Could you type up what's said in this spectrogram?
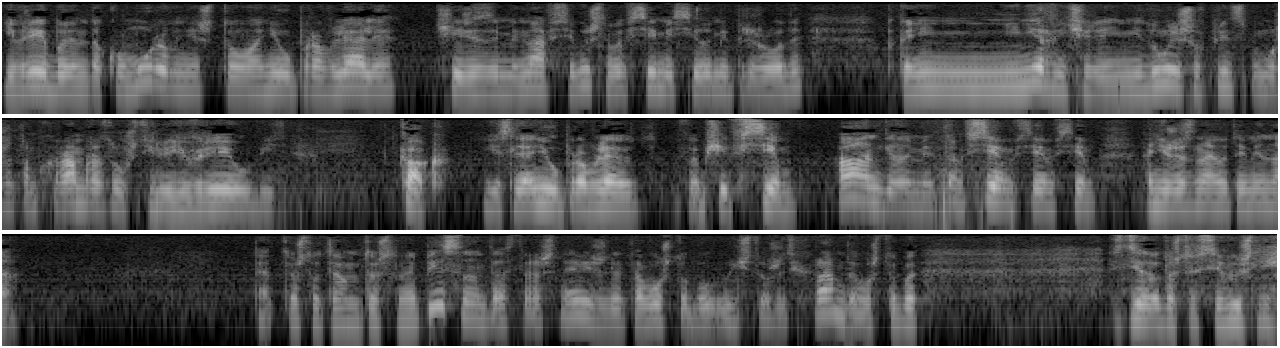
евреи были на таком уровне, что они управляли через имена Всевышнего всеми силами природы. Так они не нервничали, не думали, что в принципе можно там храм разрушить или еврея убить. Как? Если они управляют вообще всем ангелами, там всем, всем, всем. Они же знают имена. Да, то, что там, то, что написано, да, страшная вещь для того, чтобы уничтожить храм, для того, чтобы сделать то, что Всевышний,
